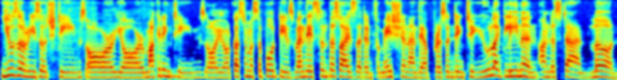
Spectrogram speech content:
user research teams or your marketing teams or your customer support teams, when they synthesize that information and they are presenting to you, like lean in, understand, learn,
